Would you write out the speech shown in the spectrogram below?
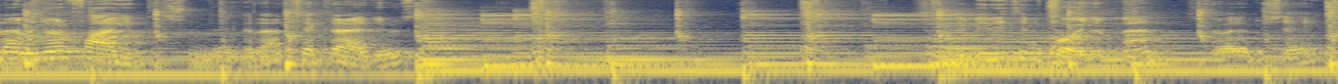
La minör fa gitti şimdiye kadar. Tekrar ediyoruz. Şimdi bir ritim koydum ben. Şöyle bir şey.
